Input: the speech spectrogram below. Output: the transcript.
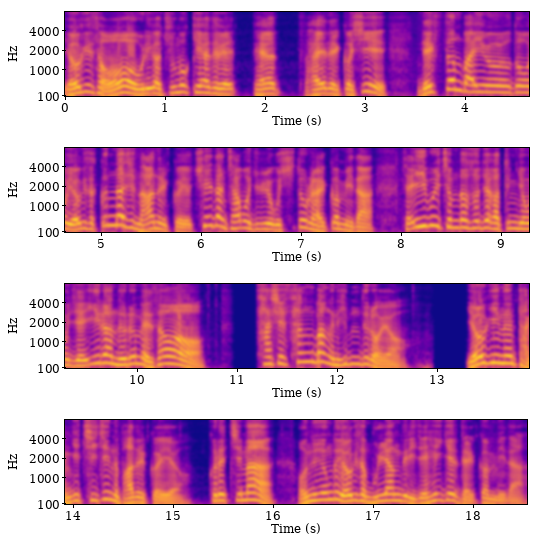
여기서 우리가 주목해야 될, 봐야 될 것이 넥스턴 바이오도 여기서 끝나지는 않을 거예요. 최대한 잡아주려고 시도를 할 겁니다. 자, EV 첨단 소재 같은 경우 이제 이런 흐름에서 사실 상방은 힘들어요. 여기는 단기 지지는 받을 거예요. 그렇지만 어느 정도 여기서 물량들이 이제 해결될 겁니다.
